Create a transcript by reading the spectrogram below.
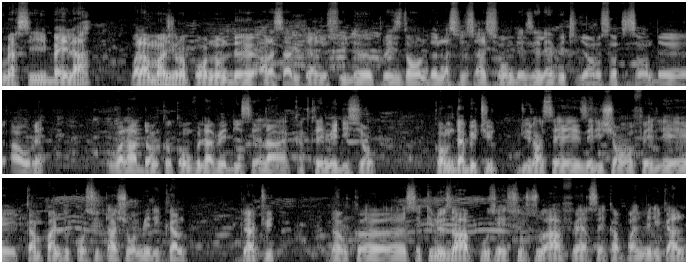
Merci Baïla. Voilà, moi je reprends au nom de Alassane je suis le président de l'association des élèves étudiants ressortissants de Auré. Voilà, donc comme vous l'avez dit, c'est la quatrième édition. Comme d'habitude, durant ces éditions, on fait les campagnes de consultation médicale gratuites. Donc, euh, ce qui nous a poussé surtout à faire ces campagnes médicales,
